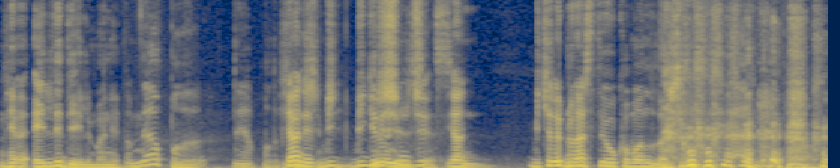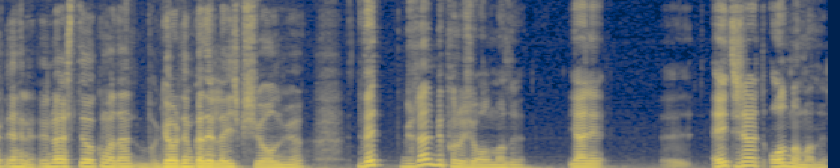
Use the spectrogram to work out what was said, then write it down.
50 diyelim hani. ne yapmalı? Ne yapmalı bir Yani girişimci? bir, bir girişimci yani bir kere üniversiteyi okumalılar. yani üniversite okumadan gördüğüm kadarıyla hiçbir şey olmuyor. Ve güzel bir proje olmalı. Yani e, e-ticaret olmamalı.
